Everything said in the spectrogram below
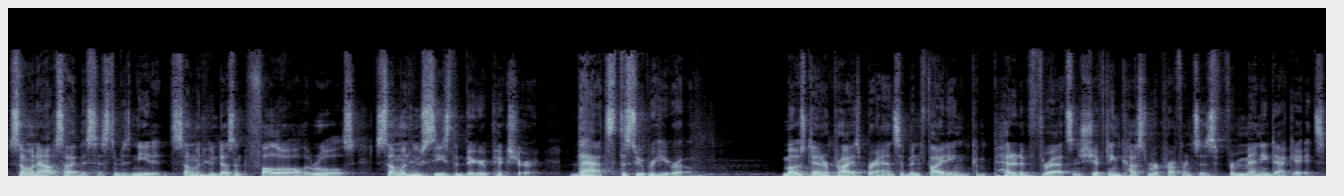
Someone outside the system is needed, someone who doesn't follow all the rules, someone who sees the bigger picture. That's the superhero. Most enterprise brands have been fighting competitive threats and shifting customer preferences for many decades,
